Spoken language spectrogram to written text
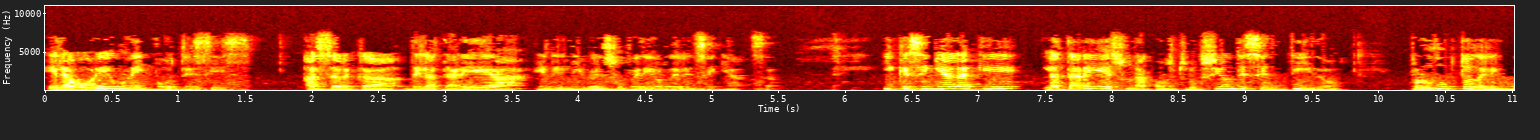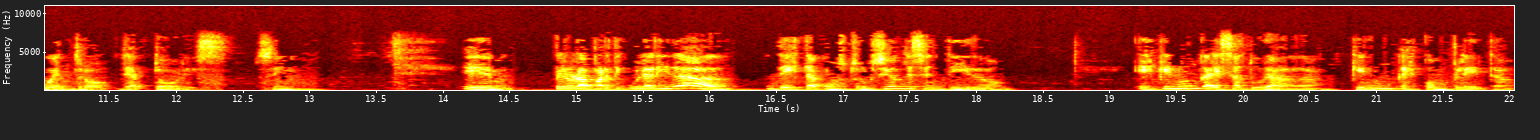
elaboré una hipótesis acerca de la tarea en el nivel superior de la enseñanza y que señala que la tarea es una construcción de sentido, producto del encuentro de actores. ¿sí? Em, pero la particularidad de esta construcción de sentido es que nunca es saturada, que nunca es completa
